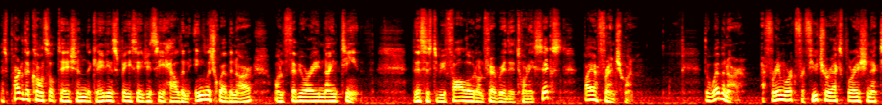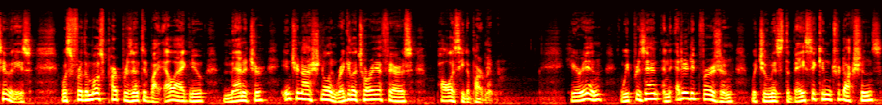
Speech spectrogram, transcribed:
As part of the consultation, the Canadian Space Agency held an English webinar on February 19th. This is to be followed on February the 26th by a French one. The webinar, a framework for future exploration activities, was for the most part presented by L. Agnew, Manager, International and Regulatory Affairs, Policy Department. Herein, we present an edited version which omits the basic introductions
